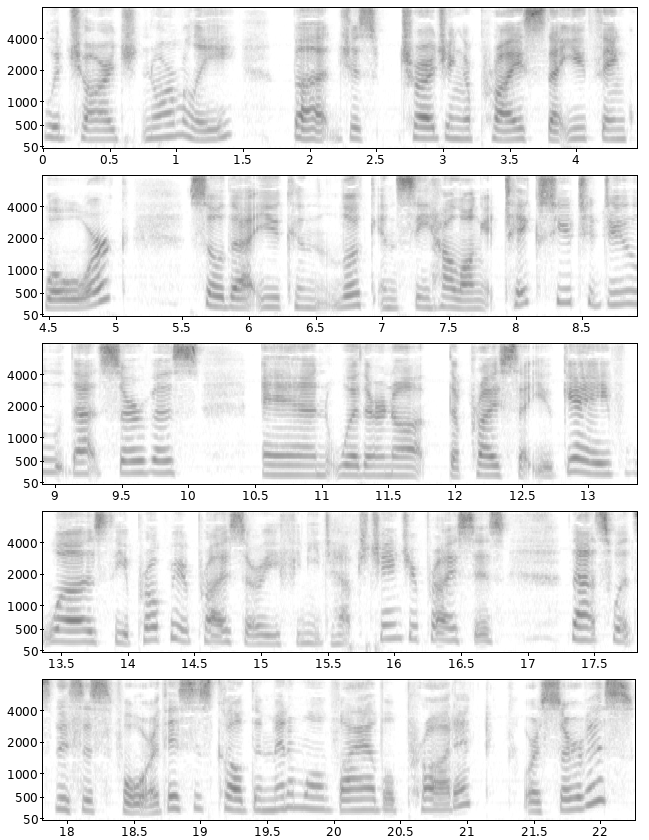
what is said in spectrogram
would charge normally, but just charging a price that you think will work so that you can look and see how long it takes you to do that service and whether or not the price that you gave was the appropriate price or if you need to have to change your prices. That's what this is for. This is called the minimal viable product or service.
